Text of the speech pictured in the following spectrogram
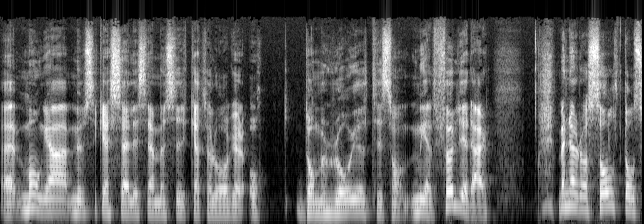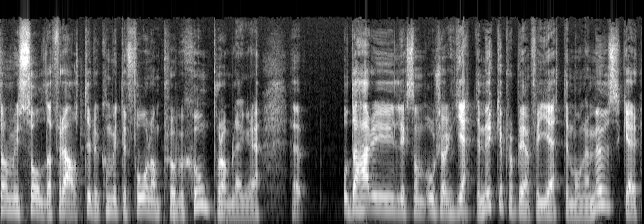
Eh, många musiker säljer sina musikkataloger och de royalties som medföljer där. Men när du har sålt dem så är de ju sålda för alltid, du kommer inte få någon provision på dem längre. Eh, och det här är ju liksom orsakat jättemycket problem för jättemånga musiker.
